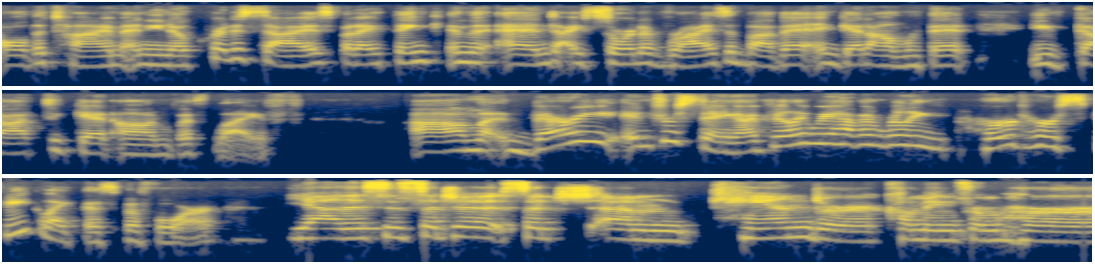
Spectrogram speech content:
all the time and, you know, criticize. But I think in the end, I sort of rise above it and get on with it. You've got to get on with life. Um, very interesting. I feel like we haven't really heard her speak like this before. Yeah, this is such a such um, candor coming from her.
